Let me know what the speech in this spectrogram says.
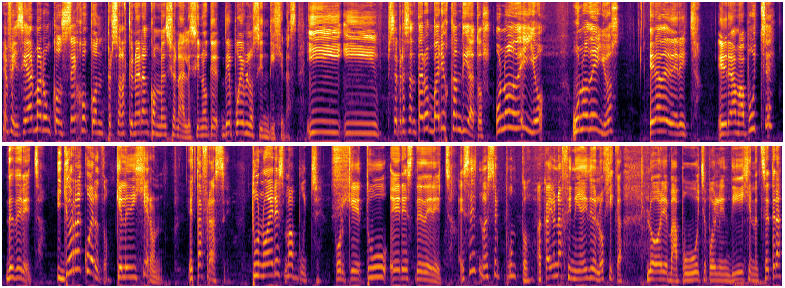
En fin, se iba a armar un consejo con personas que no eran convencionales, sino que de pueblos indígenas. Y, y se presentaron varios candidatos. Uno de ellos, uno de ellos era de derecha, era mapuche de derecha. Y yo recuerdo que le dijeron esta frase. Tú no eres mapuche, porque tú eres de derecha. Ese no es el punto. Acá hay una afinidad ideológica. Lo de mapuche, pueblo indígena, etcétera,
